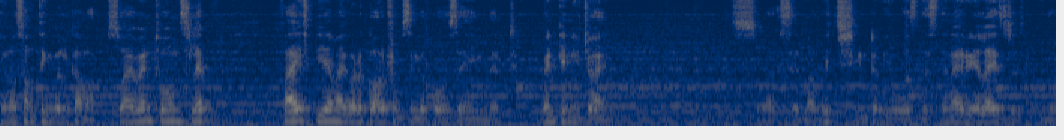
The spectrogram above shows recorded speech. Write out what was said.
you know, something will come up." So I went home, slept. 5 p.m. I got a call from Singapore saying that when can you join? So I said, "No, which interview was this?" Then I realized there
